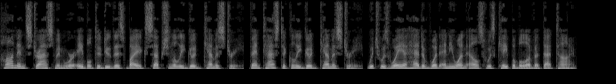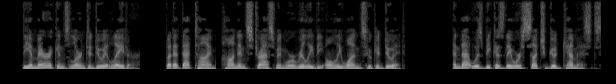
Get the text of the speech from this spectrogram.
Hahn and Strassmann were able to do this by exceptionally good chemistry, fantastically good chemistry, which was way ahead of what anyone else was capable of at that time. The Americans learned to do it later. But at that time, Hahn and Strassmann were really the only ones who could do it. And that was because they were such good chemists.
